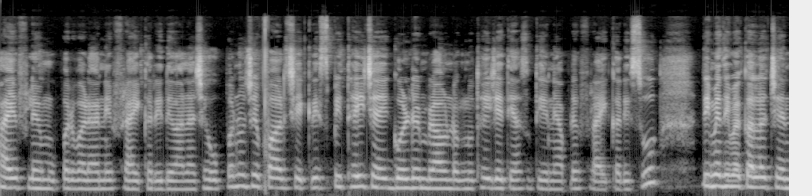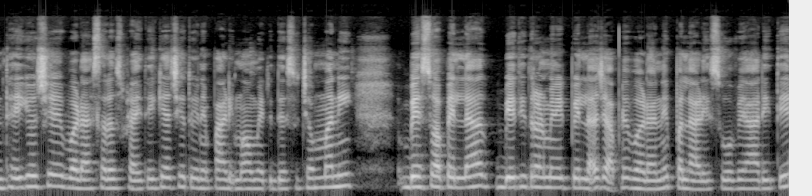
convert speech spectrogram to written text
હાઈ ફ્લેમ ઉપર વડાને ફ્રાય કરી દેવાના છે. ઉપરનું જે પર છે ક્રિસ્પી થઈ જાય ગોલ્ડન બ્રાઉન રંગનું થઈ જાય ત્યાં સુધી એને આપણે ફ્રાય કરીશું. ધીમે ધીમે કલર ચેન્જ થઈ ગયો છે, વડા સરસ ફ્રાય થઈ ગયા છે, તો એને પાણીમાં ઉમેરી દઈશું જમવાની બેસવા પહેલાં બેથી ત્રણ મિનિટ પહેલાં જ આપણે વડાને પલાળીશું. હવે આ રીતે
